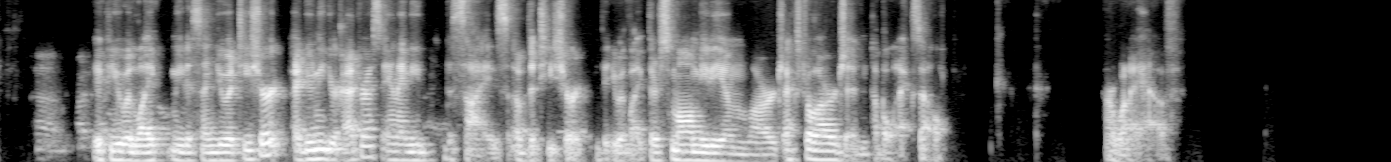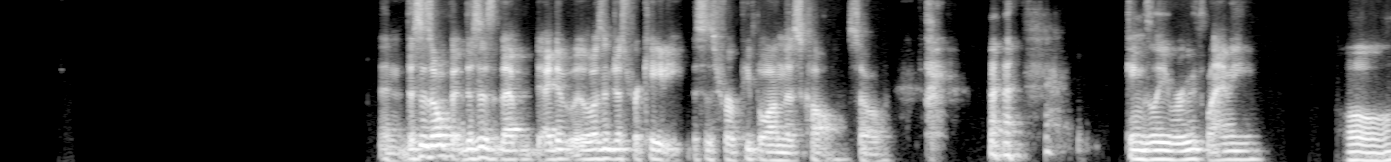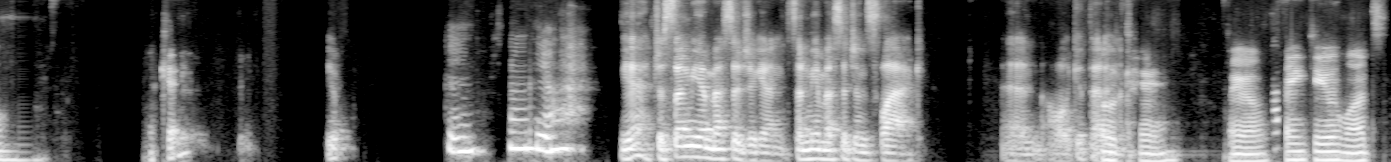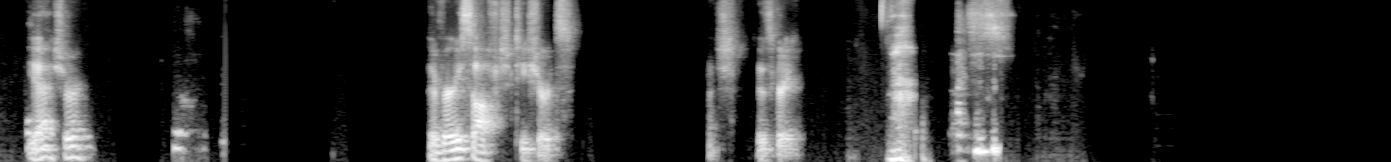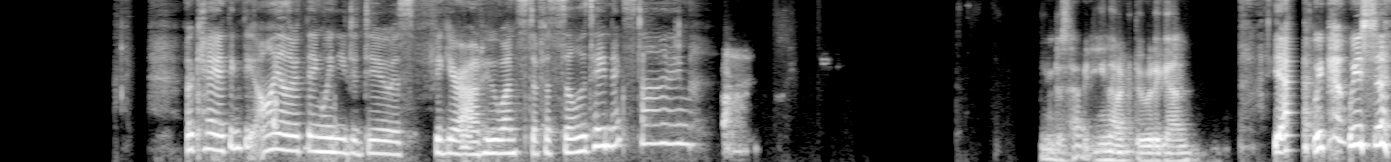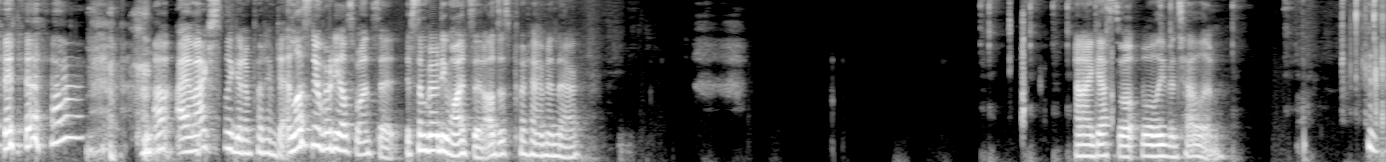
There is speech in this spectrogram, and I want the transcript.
If you would like me to send you a t-shirt, I do need your address and I need the size of the t-shirt that you would like. There's small, medium, large, extra large, and double XL. Are what I have. And this is open, this is that, I did, it wasn't just for Katie, this is for people on this call, so. Kingsley, Ruth, Lammy, Oh. Okay. Okay, mm-hmm. thank you. yeah, just send me a message again, send me a message in Slack. And I'll get that in, there. Okay. Yeah. Thank you, Matt. yeah, sure. They're very soft t-shirts. Which is great. Okay, I think the only other thing we need to do is figure out who wants to facilitate next time. You can just have Enoch do it again. Yeah, we we should. I- I'm actually gonna put him down, unless nobody else wants it. If somebody wants it, I'll just put him in there. And I guess we'll we'll even tell him. Just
